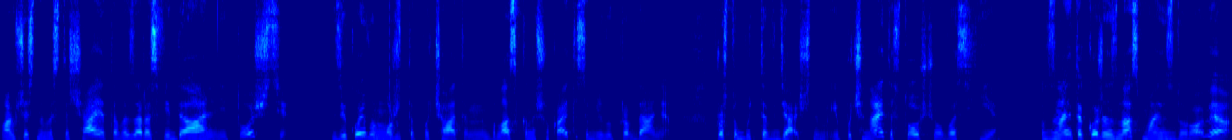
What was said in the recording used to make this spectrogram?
Вам щось не вистачає, та ви зараз в ідеальній точці, з якої ви можете почати. Ну, будь ласка, не шукайте собі виправдання. Просто будьте вдячними і починайте з того, що у вас є. От знаєте, кожен з нас має здоров'я,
